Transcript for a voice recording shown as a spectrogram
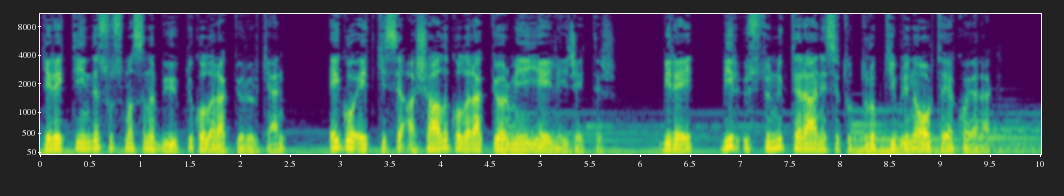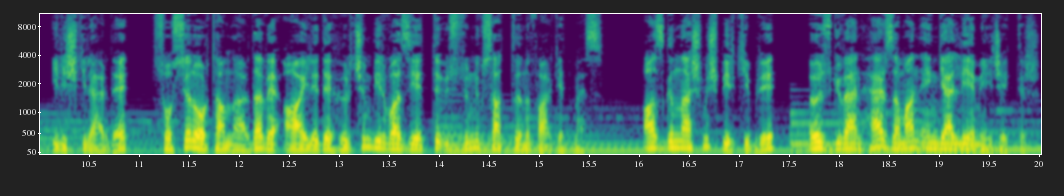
gerektiğinde susmasını büyüklük olarak görürken, ego etkisi aşağılık olarak görmeyi yeğleyecektir. Birey, bir üstünlük teranesi tutturup kibrini ortaya koyarak, ilişkilerde, sosyal ortamlarda ve ailede hırçın bir vaziyette üstünlük sattığını fark etmez. Azgınlaşmış bir kibri, özgüven her zaman engelleyemeyecektir.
